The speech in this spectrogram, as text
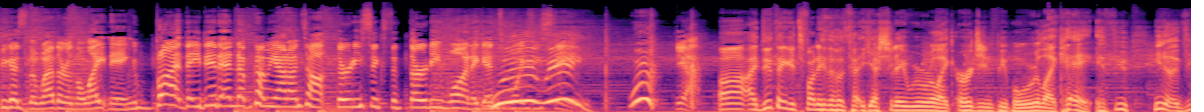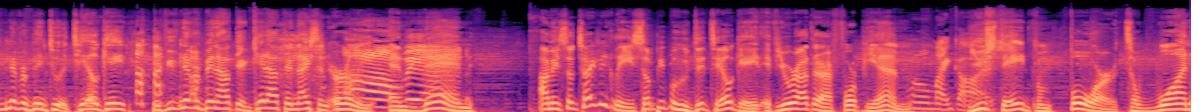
because of the weather and the lightning. But they did end up coming out on top, thirty-six to thirty-one against Boise State. Woo! Yeah. Uh, I do think it's funny though that yesterday we were like urging people. We were like, "Hey, if you, you know, if you've never been to a tailgate, if you've never been out there, get out there nice and early." Oh, and man. then, I mean, so technically, some people who did tailgate, if you were out there at 4 p.m., Oh my god, you stayed from 4 to 1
